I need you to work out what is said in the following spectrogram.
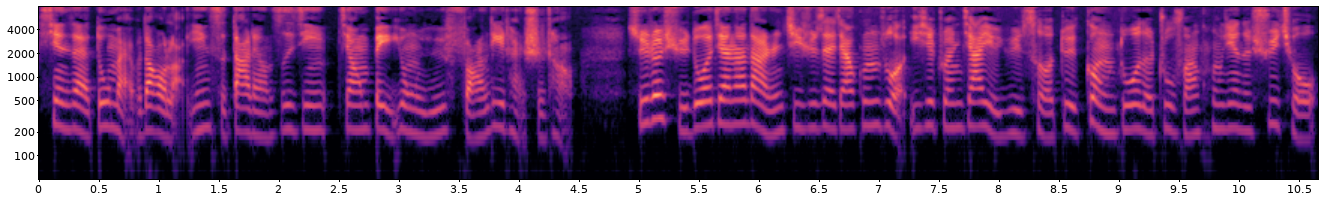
现在都买不到了，因此大量资金将被用于房地产市场。随着许多加拿大人继续在家工作，一些专家也预测，对更多的住房空间的需求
